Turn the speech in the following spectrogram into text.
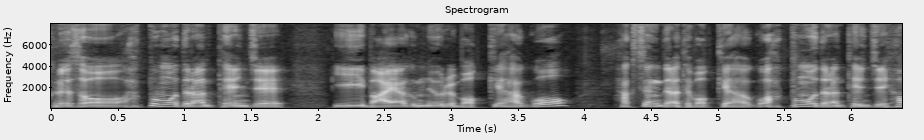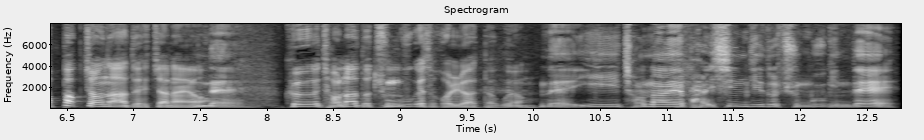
그래서 학부모들한테 이제 이 마약 음료를 먹게 하고 학생들한테 먹게 하고 학부모들한테 이제 협박 전화도 했잖아요. 네. 그 전화도 중국에서 걸려왔다고요. 네, 이 전화의 발신지도 중국인데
